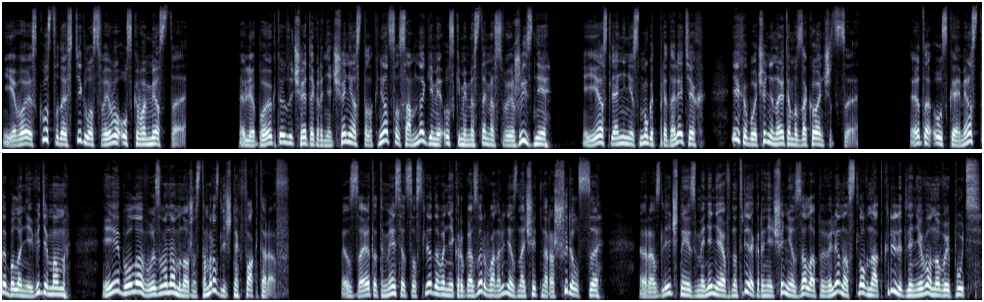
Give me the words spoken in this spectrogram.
его искусство достигло своего узкого места. Любой, кто изучает ограничения, столкнется со многими узкими местами в своей жизни, и если они не смогут преодолеть их, их обучение на этом и закончится. Это узкое место было невидимым, и было вызвано множеством различных факторов. За этот месяц исследований кругозор Ван Линя значительно расширился, различные изменения внутри ограничений зала павильона словно открыли для него новый путь.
